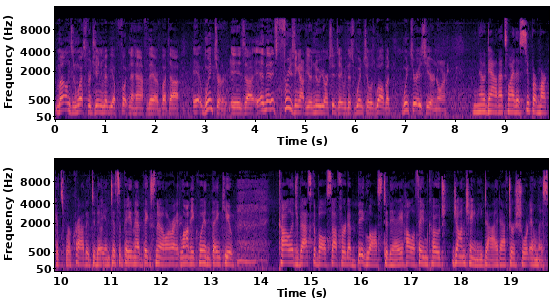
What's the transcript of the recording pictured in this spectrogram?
mountains in West Virginia, maybe a foot and a half there. But uh, it, winter is, uh, and it's freezing out here in New York City today with this wind chill as well. But winter is here, Norah. No doubt. That's why the supermarkets were crowded today, anticipating that big snow. All right, Lonnie Quinn, thank you. College basketball suffered a big loss today. Hall of Fame coach John Chaney died after a short illness.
